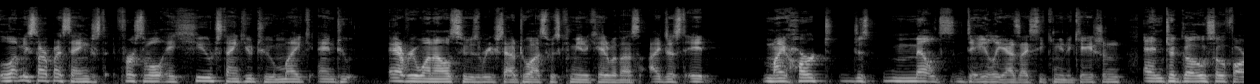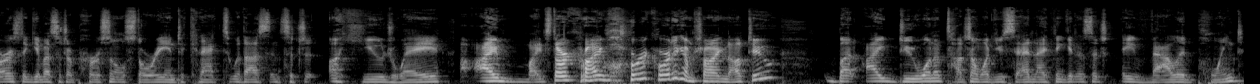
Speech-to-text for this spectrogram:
Let me start by saying, just first of all, a huge thank you to Mike and to everyone else who's reached out to us, who's communicated with us. I just, it, my heart just melts daily as I see communication. And to go so far as to give us such a personal story and to connect with us in such a, a huge way, I might start crying while recording. I'm trying not to but I do want to touch on what you said, and I think it is such a valid point.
